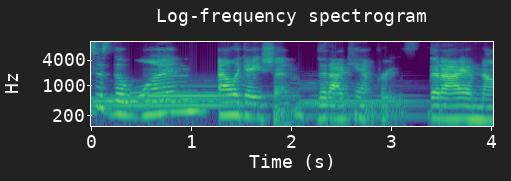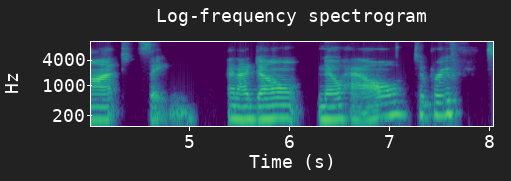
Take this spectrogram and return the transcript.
This is the one allegation that I can't prove that I am not Satan. And I don't know how to prove it.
